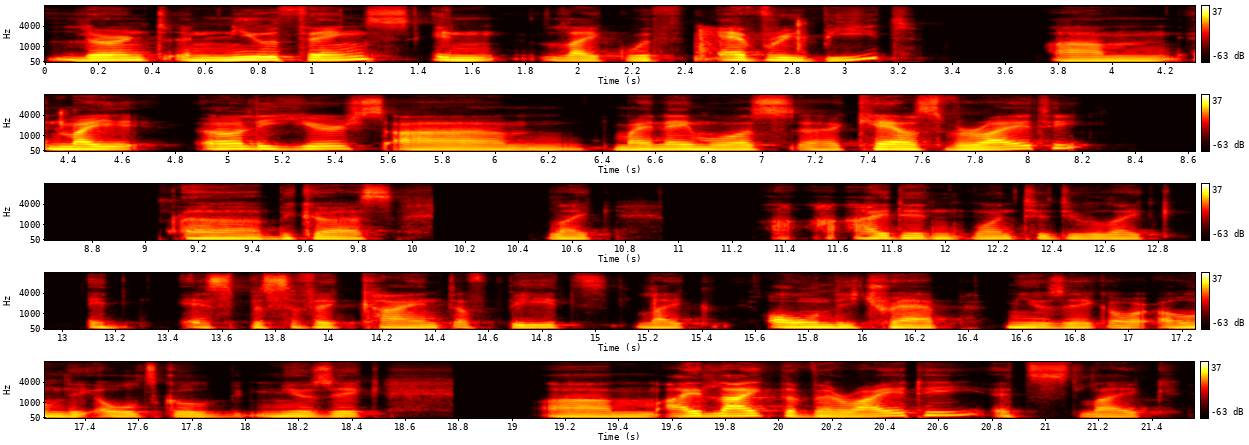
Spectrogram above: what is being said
learned uh, new things in like with every beat. Um, in my early years, um, my name was uh, Chaos Variety uh, because like I didn't want to do like a, a specific kind of beats, like only trap music or only old school music. Um, I like the variety. It's like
